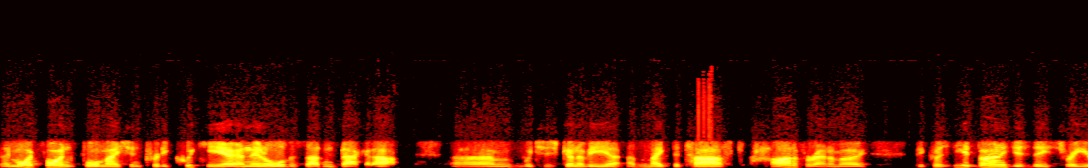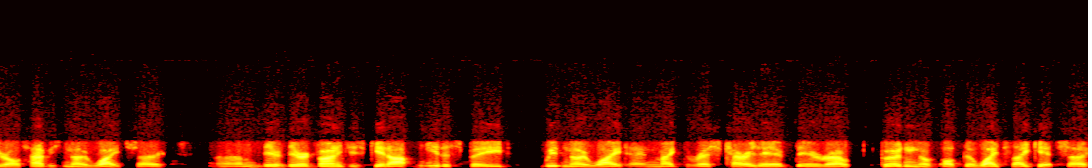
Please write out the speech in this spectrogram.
they might find formation pretty quick here and then all of a sudden back it up um, which is going to be a, a make the task harder for Anamoe because the advantages these three-year-olds have is no weight. So um, their their advantages get up near the speed with no weight and make the rest carry their their uh, burden of, of the weights they get. So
